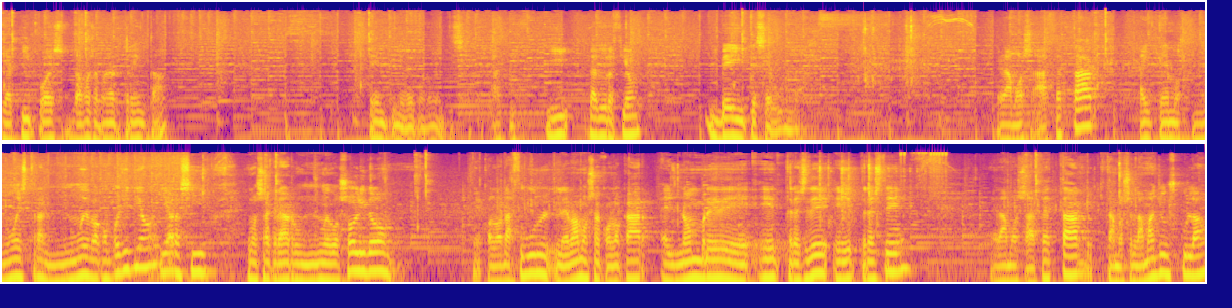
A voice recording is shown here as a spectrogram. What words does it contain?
Y aquí pues vamos a poner 30 29,97 aquí y la duración 20 segundos le damos a aceptar ahí tenemos nuestra nueva composición y ahora sí vamos a crear un nuevo sólido de color azul le vamos a colocar el nombre de E3D E3D le damos a aceptar quitamos la mayúscula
